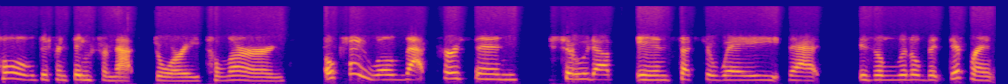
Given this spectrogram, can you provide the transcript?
pull different things from that story to learn okay, well, that person showed up in such a way that is a little bit different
